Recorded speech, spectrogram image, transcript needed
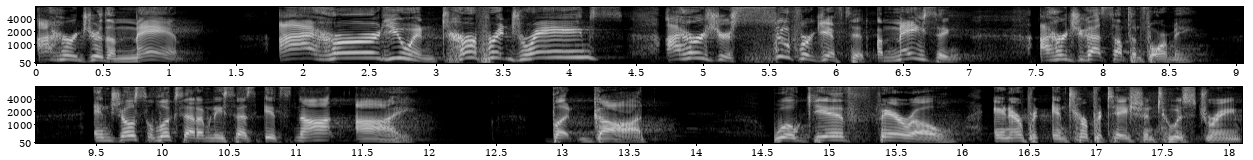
I heard you're the man. I heard you interpret dreams. I heard you're super gifted, amazing. I heard you got something for me. And Joseph looks at him and he says, It's not I, but God will give Pharaoh an interpretation to his dream.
